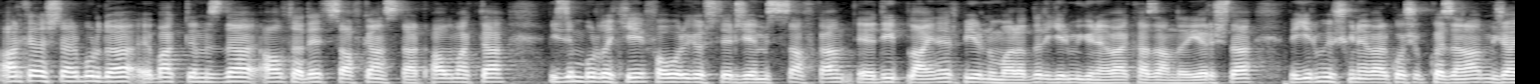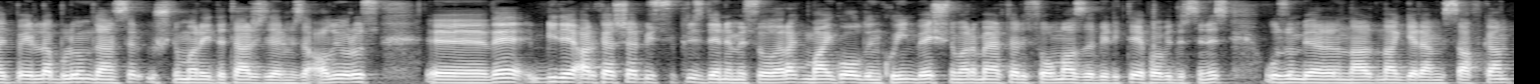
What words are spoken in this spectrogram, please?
Arkadaşlar burada e, baktığımızda 6 adet safkan start almakta. Bizim buradaki favori göstereceğimiz safkan e, Deep Liner 1 numaradır. 20 gün evvel kazandığı yarışta ve 23 gün evvel koşup kazanan Mücahit Bayır'la Bloom Dancer 3 numarayı da tercihlerimize alıyoruz. E, ve bir de arkadaşlar bir sürpriz denemesi olarak My Golden Queen 5 numara Mertali Solmaz'la birlikte yapabilirsiniz. Uzun bir aranın ardından gelen bir safkan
